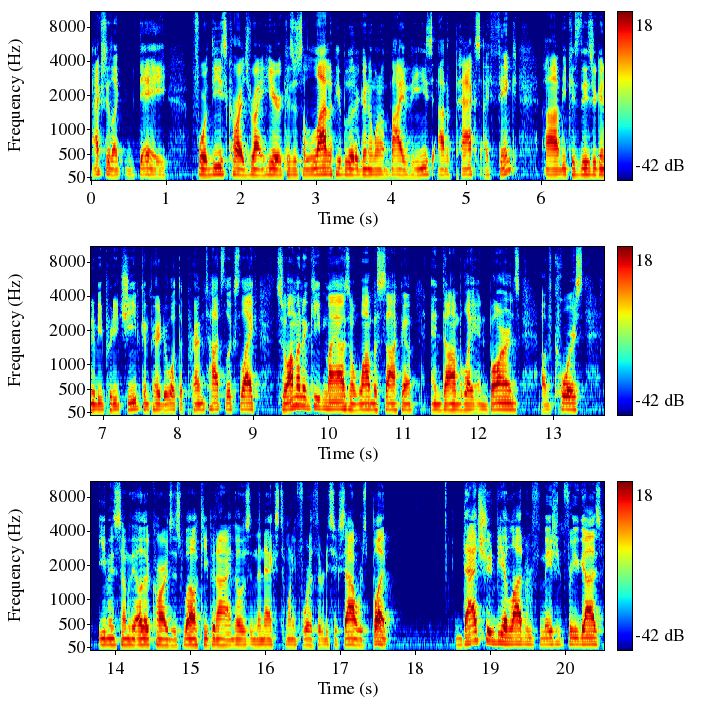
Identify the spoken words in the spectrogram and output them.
actually like day for these cards right here because there's a lot of people that are going to want to buy these out of packs, I think, uh, because these are going to be pretty cheap compared to what the Prem Tots looks like. So I'm going to keep my eyes on Wan-Bissaka and Ndombele and Barnes. Of course, even some of the other cards as well. Keep an eye on those in the next 24 to 36 hours. But that should be a lot of information for you guys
